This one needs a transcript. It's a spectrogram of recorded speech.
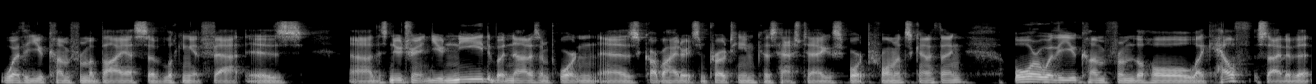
whether you come from a bias of looking at fat is uh, this nutrient you need, but not as important as carbohydrates and protein because hashtag sport performance kind of thing, or whether you come from the whole like health side of it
